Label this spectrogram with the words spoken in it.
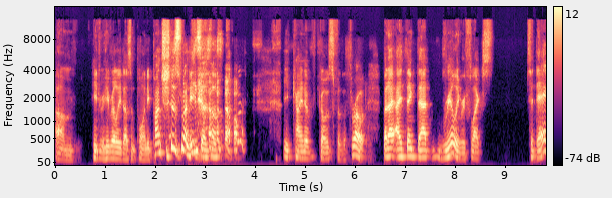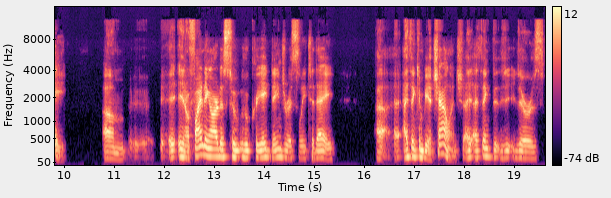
Um, he he really doesn't pull any punches when he says no, this. No he kind of goes for the throat. But I, I think that really reflects today. Um, you know, finding artists who who create dangerously today, uh, I think can be a challenge. I, I think that there's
